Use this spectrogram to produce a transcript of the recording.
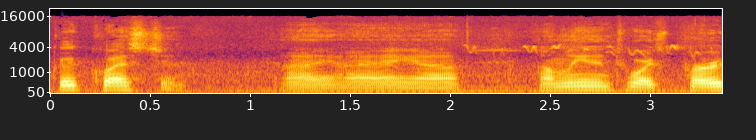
good question. I, I uh, I'm leaning towards Persian.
